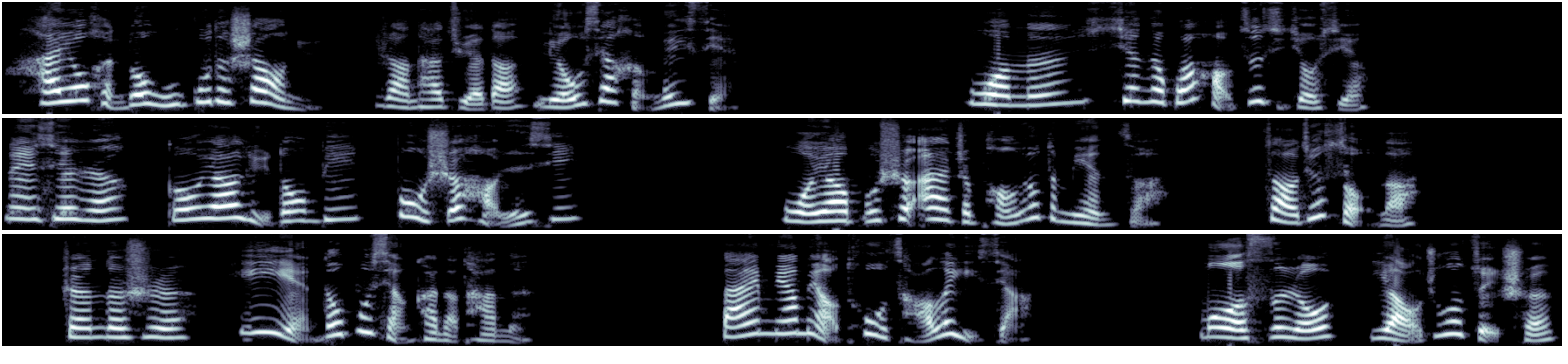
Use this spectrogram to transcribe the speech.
还有很多无辜的少女，让她觉得留下很危险。我们现在管好自己就行。那些人狗咬吕洞宾，不识好人心。我要不是碍着朋友的面子，早就走了。真的是。一眼都不想看到他们。白淼淼吐槽了一下，莫思柔咬住了嘴唇。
